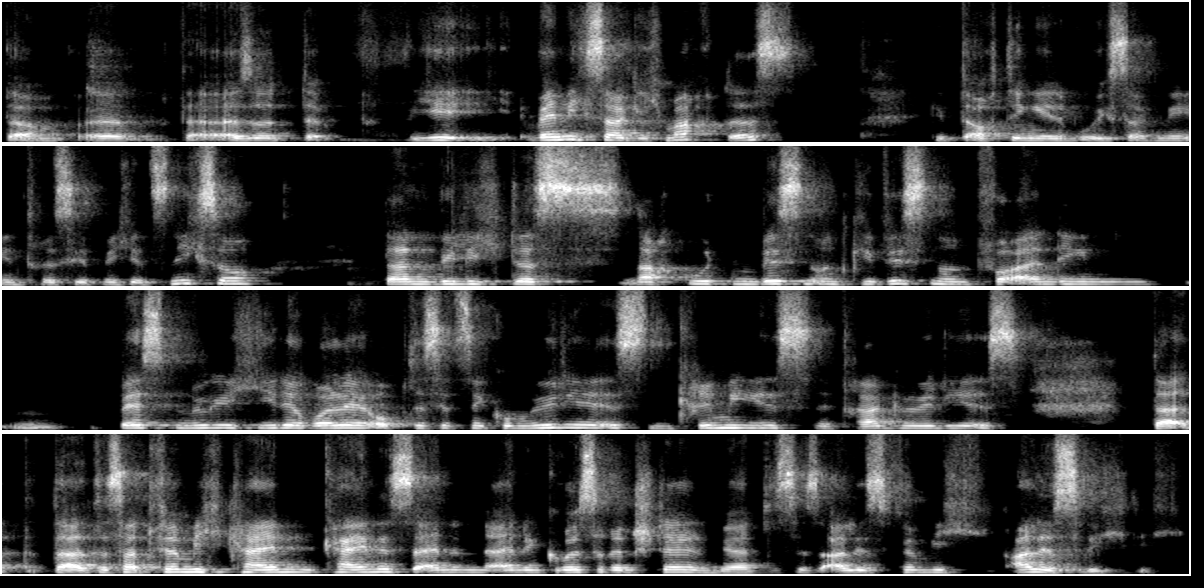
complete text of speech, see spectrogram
Da, äh, da, also da, je, wenn ich sage, ich mache das, gibt auch Dinge, wo ich sage, mir interessiert mich jetzt nicht so, dann will ich das nach gutem Wissen und Gewissen und vor allen Dingen bestmöglich jede Rolle, ob das jetzt eine Komödie ist, ein Krimi ist, eine Tragödie ist, da, da, das hat für mich kein, keines einen, einen größeren Stellenwert. Das ist alles für mich alles wichtig.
